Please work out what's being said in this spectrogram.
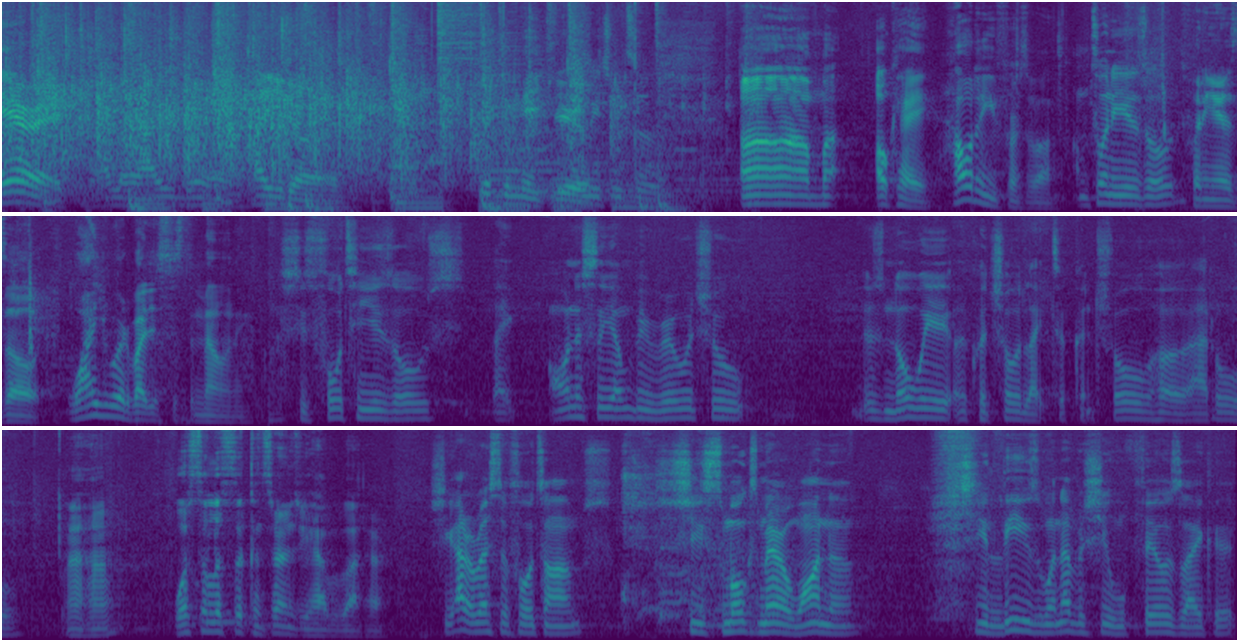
Eric. Hello, how you doing? How you doing? Good to meet you. Good to meet you too. Um, okay, how old are you, first of all? I'm 20 years old. 20 years old. Why are you worried about your sister Melanie? She's 14 years old. She- Like, honestly, I'm gonna be real with you. There's no way I could control, like, to control her at all. Uh-huh. What's the list of concerns you have about her? She got arrested four times. She smokes marijuana. She leaves whenever she feels like it.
